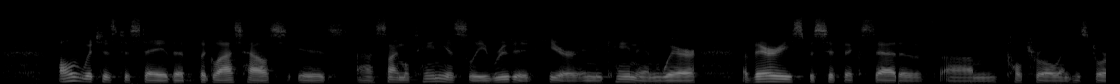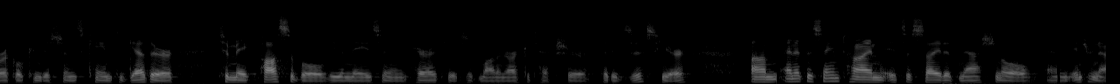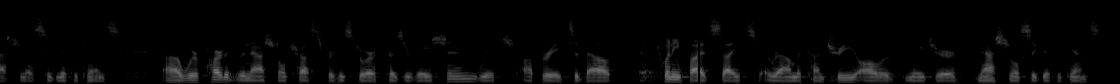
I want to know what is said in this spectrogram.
All of which is to say that the Glass House is uh, simultaneously rooted here in New Canaan, where a very specific set of um, cultural and historical conditions came together to make possible the amazing heritage of modern architecture that exists here. Um, and at the same time, it's a site of national and international significance. Uh, we're part of the National Trust for Historic Preservation, which operates about 25 sites around the country, all of major national significance.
